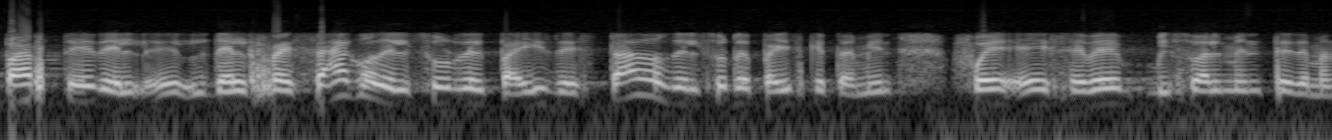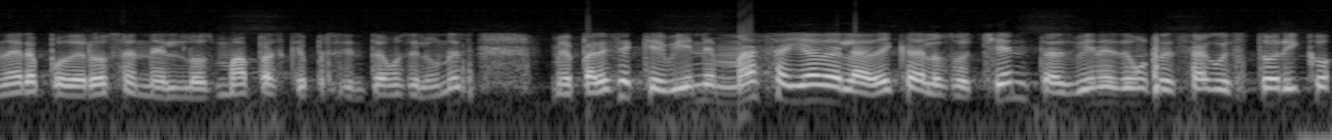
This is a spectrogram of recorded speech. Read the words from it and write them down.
parte del, del, rezago del sur del país, de estados del sur del país que también fue eh, se ve visualmente de manera poderosa en los mapas que presentamos el lunes, me parece que viene más allá de la década de los ochentas, viene de un rezago histórico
